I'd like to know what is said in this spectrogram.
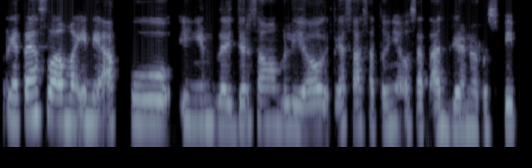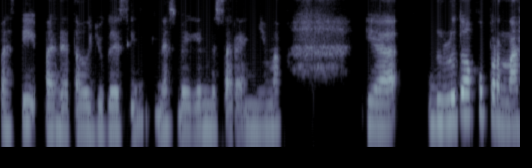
Ternyata yang selama ini aku ingin belajar sama beliau gitu ya salah satunya Ustadz Adriano Ruspi pasti pada tahu juga sih ini sebagian besar yang nyimak. Ya dulu tuh aku pernah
